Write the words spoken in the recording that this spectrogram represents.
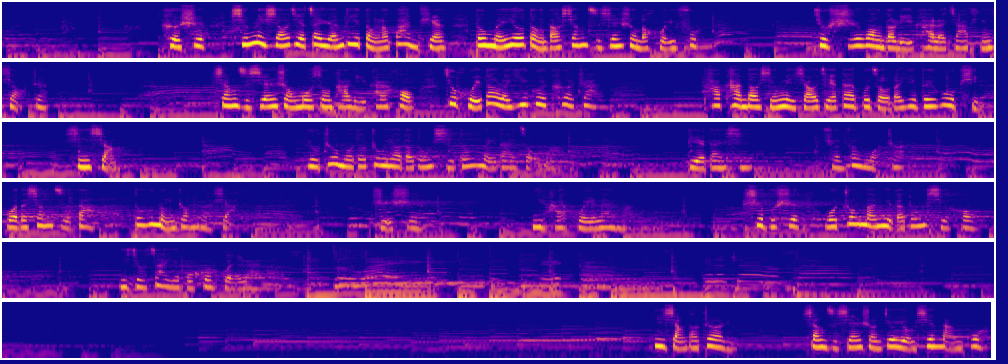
可是行李小姐在原地等了半天，都没有等到箱子先生的回复，就失望的离开了家庭小镇。箱子先生目送他离开后，就回到了衣柜客栈。他看到行李小姐带不走的一堆物品，心想：有这么多重要的东西都没带走吗？别担心，全放我这儿，我的箱子大，都能装得下。只是，你还回来吗？是不是我装满你的东西后？你就再也不会回来了。一想到这里，箱子先生就有些难过。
